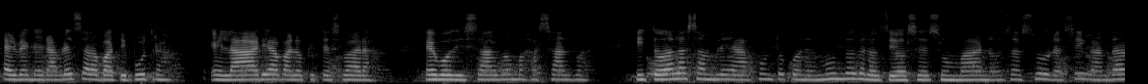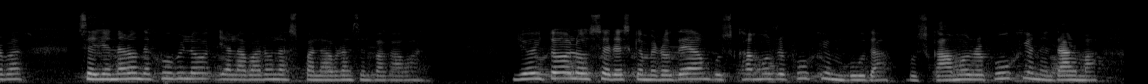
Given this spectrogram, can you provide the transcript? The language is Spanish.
el venerable Sarabhatiputra, el Arya Balokitesvara, el Bodhisattva Mahasattva y toda la asamblea junto con el mundo de los dioses humanos, asuras y gandharvas se llenaron de júbilo y alabaron las palabras del Bhagavan. Yo y todos los seres que me rodean buscamos refugio en Buda, buscamos refugio en el Dharma,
